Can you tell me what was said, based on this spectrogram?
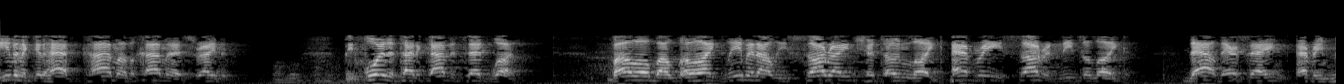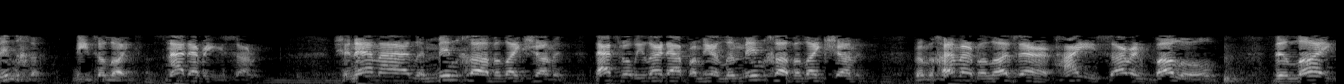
even it could have Kama v'Kama Esrainim. Before the it said what? Balo like limit ali sarain shaton like. Every sarin needs a like. Now they're saying every mincha needs a like. Not every sarin. Shenema le mincha v'like shaman. That's what we learned out from here. Le mincha v'like shaman. From Chamer Balazar, Hai Sarin Balul, the like,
